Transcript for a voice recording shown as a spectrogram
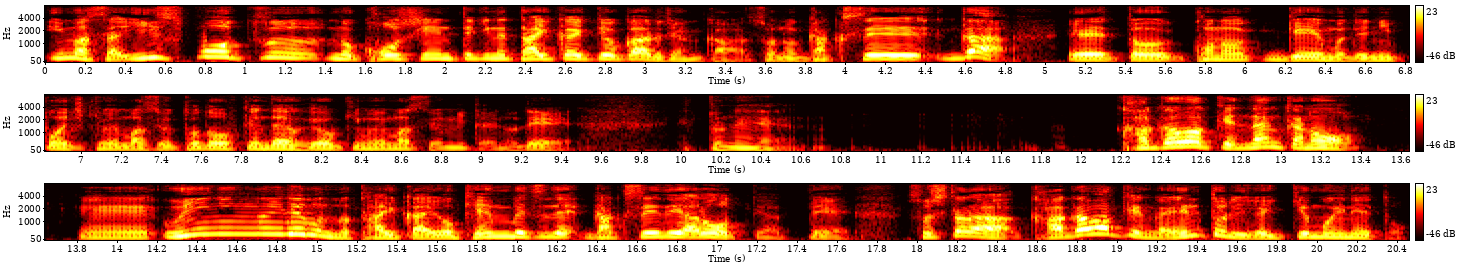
今さ、e スポーツの甲子園的な大会ってよくあるじゃんか。その学生が、えっ、と、このゲームで日本一決めますよ、都道府県代表を決めますよ、みたいので、えっとね、香川県なんかの、えー、ウィニングイレブンの大会を県別で、学生でやろうってやって、そしたら、香川県がエントリーが一件もいねえと。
